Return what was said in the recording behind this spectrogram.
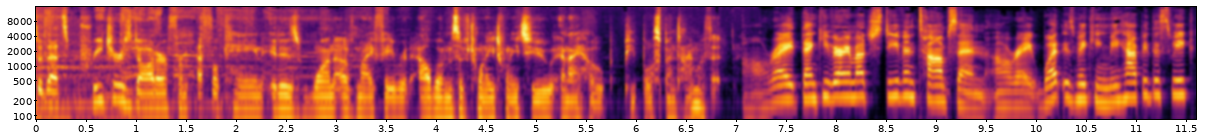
So that's Preacher's Daughter from Ethel Cain. It is one of my favorite albums of 2022, and I hope people spend time with it. All right. Thank you very much, Stephen Thompson. All right. What is making me happy this week?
